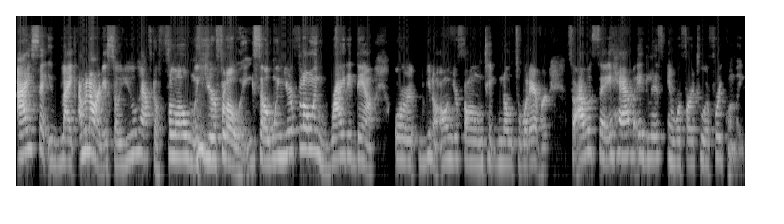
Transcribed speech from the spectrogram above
I say, like, I'm an artist, so you have to flow when you're flowing. So when you're flowing, write it down or, you know, on your phone, take notes or whatever. So I would say have a list and refer to it frequently.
